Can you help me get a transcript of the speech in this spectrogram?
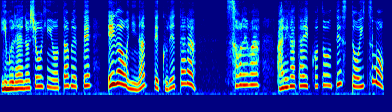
井村屋の商品を食べて笑顔になってくれたらそれはありがたいことですといつも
